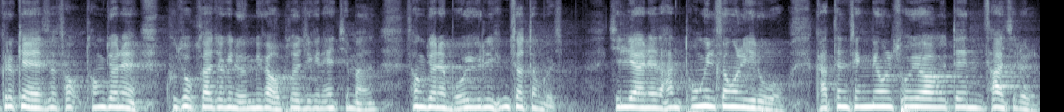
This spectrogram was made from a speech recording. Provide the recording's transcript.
그렇게 해서 성전의 구속사적인 의미가 없어지긴 했지만 성전에 모이기를 힘썼던 것입니다. 진리 안에서 한 통일성을 이루고 같은 생명을 소유하고 된 사실을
